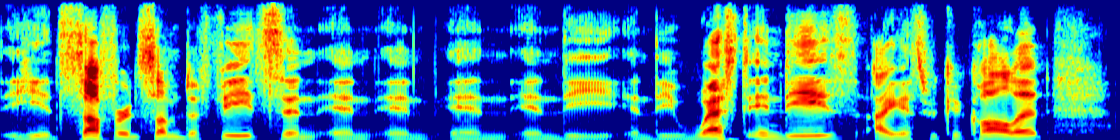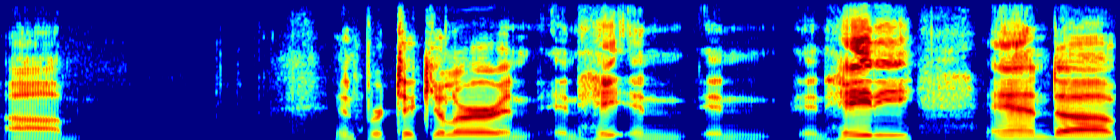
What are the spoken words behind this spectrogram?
he had suffered some defeats in in, in in in the in the West Indies, I guess we could call it. Um, in particular in in in in, in Haiti. And uh,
